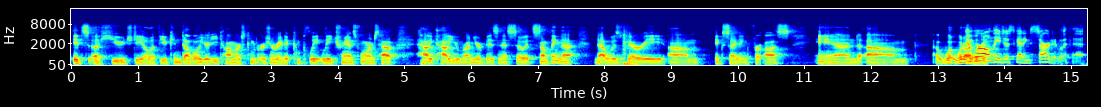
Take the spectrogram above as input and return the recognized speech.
It's a huge deal if you can double your e-commerce conversion rate. It completely transforms how how how you run your business. So it's something that that was very um, exciting for us. And um, what what are and we're only just getting started with it.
